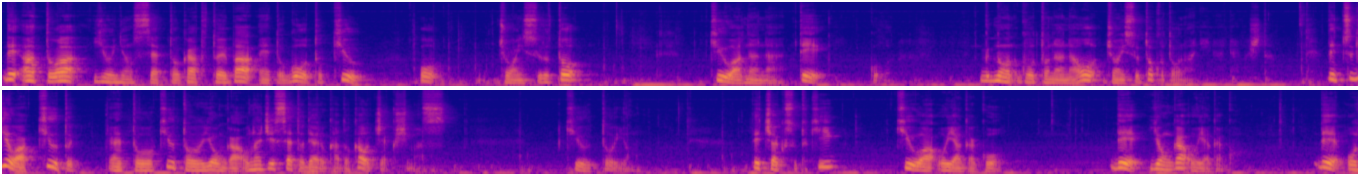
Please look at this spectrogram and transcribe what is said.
で、あとはユニオンセットが、例えば、えっと、5と9をジョインすると、9は7で、の5と7をジョインするとことになりました。で、次は9と、えっと、9と4が同じセットであるかどうかをチェックします。9と4。で、チェックするとき、9は親が5。で、4が親が5。で、同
